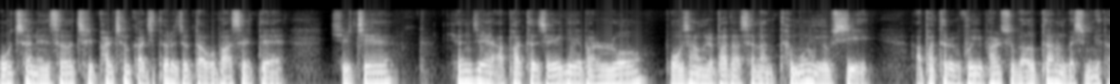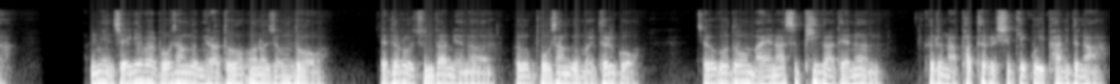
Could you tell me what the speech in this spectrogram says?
5천에서 7, 8천까지 떨어졌다고 봤을 때 실제 현재 아파트 재개발로 보상을 받아서는 터무니없이 아파트를 구입할 수가 없다는 것입니다. 아니면 재개발 보상금이라도 어느 정도 제대로 준다면 은 그 보상금을 들고 적어도 마이너스 P가 되는 그런 아파트를 쉽게 구입하거나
